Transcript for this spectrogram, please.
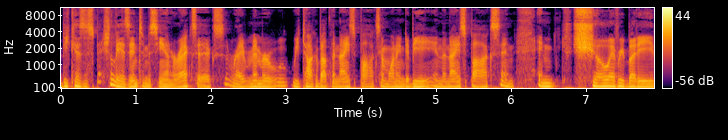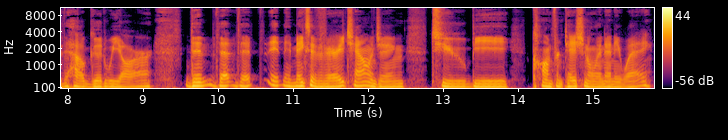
because especially as intimacy anorexics, right? Remember we talk about the nice box and wanting to be in the nice box and and show everybody how good we are. Then that that it, it makes it very challenging to be confrontational in any way.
